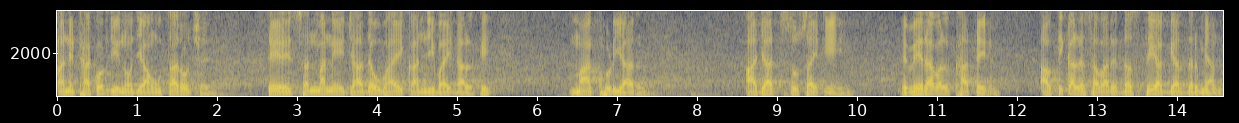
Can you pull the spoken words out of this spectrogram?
અને ઠાકોરજીનો જ્યાં ઉતારો છે, તે સન્માની જાદવભાઈ કાનજીભાઈ ડાલકી, મા ખોડિયાર, આઝાદ સોસાયટી વેરાવલ ખાતે આવતીકાલે સવારે દસથી અગિયાર દરમિયાન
